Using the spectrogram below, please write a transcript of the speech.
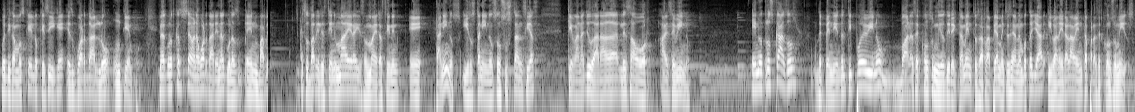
pues digamos que lo que sigue es guardarlo un tiempo. En algunos casos se van a guardar en algunas en barriles. Esos barriles tienen madera y esas maderas tienen eh, taninos y esos taninos son sustancias que van a ayudar a darle sabor a ese vino. En otros casos, dependiendo del tipo de vino, van a ser consumidos directamente, o sea, rápidamente se van a embotellar y van a ir a la venta para ser consumidos.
